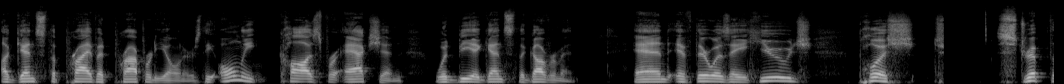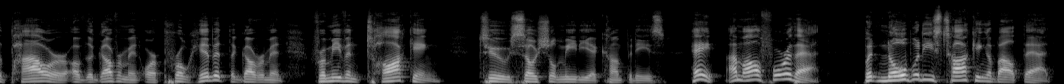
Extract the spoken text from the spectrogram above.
against the private property owners. The only cause for action would be against the government. And if there was a huge push to strip the power of the government or prohibit the government from even talking to social media companies, hey, I'm all for that. But nobody's talking about that.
